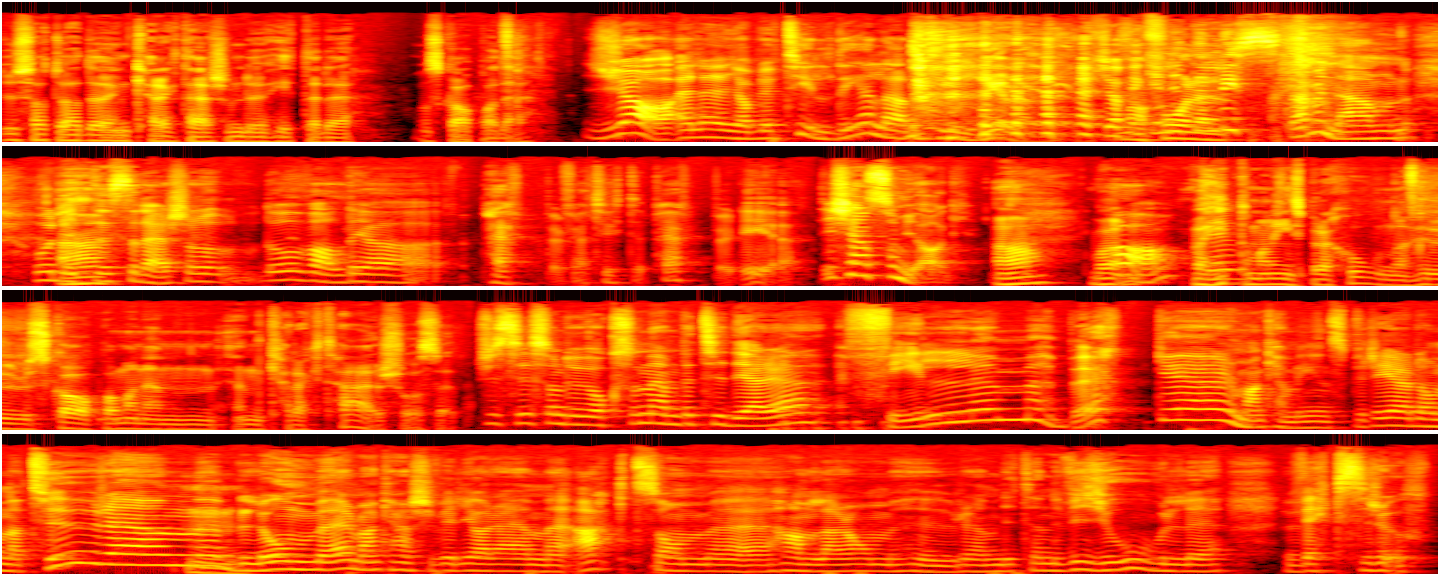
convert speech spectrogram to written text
du sa att du hade en karaktär som du hittade och skapade. Ja, eller jag blev tilldelad. Tilldelad. jag fick en liten en- lista med namn och lite sådär, så då valde jag Pepper, för jag tyckte Pepper, det, det känns som jag. Ja, vad, Ja, vad hittar man inspiration och hur skapar man en, en karaktär så sett? Precis som du också nämnde tidigare, film, böcker, man kan bli inspirerad av naturen, Mm. blommor, man kanske vill göra en akt som eh, handlar om hur en liten viol växer upp.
